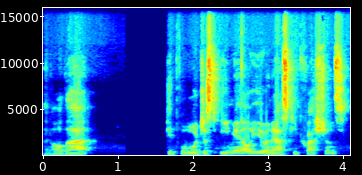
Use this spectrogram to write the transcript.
and all that, people would just email you and ask you questions.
